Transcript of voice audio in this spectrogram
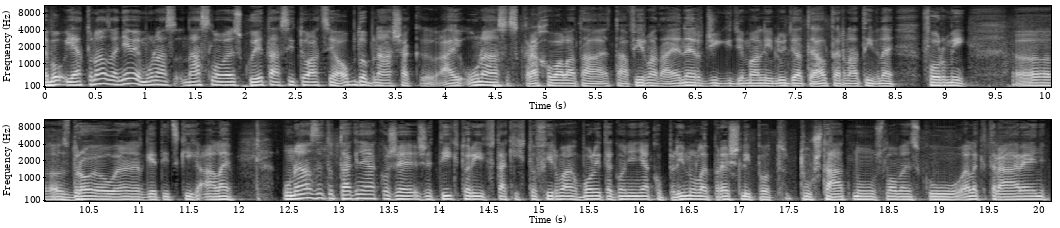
lebo ja to naozaj neviem, u nás na Slovensku je tá situácia obdobná, však aj u nás skrachovala tá, tá firma, tá Energy, kde mali ľudia tie alternatívne formy e, zdrojov energetických, ale u nás je to tak nejako, že, že tí, ktorí v takýchto firmách boli, tak oni nejako plynule prešli pod tú štátnu slovenskú elektráreň,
